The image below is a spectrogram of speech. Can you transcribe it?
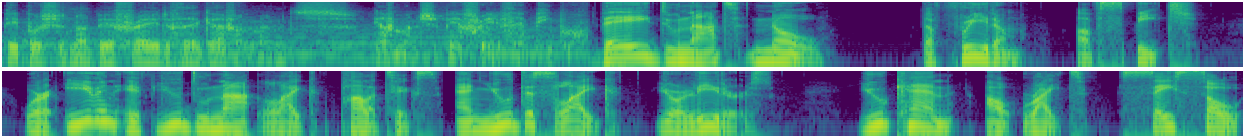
People should not be afraid of their governments. Governments should be afraid of their people. They do not know the freedom of speech, where even if you do not like politics and you dislike your leaders, you can outright say so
